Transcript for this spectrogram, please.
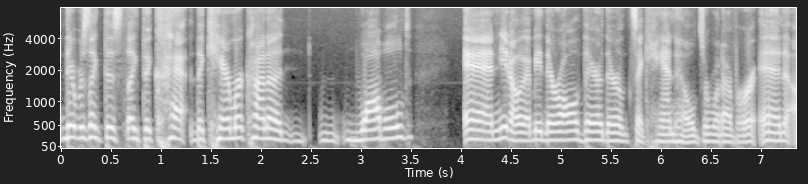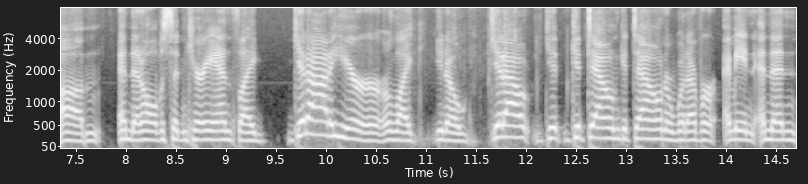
there was like this like the ca- the camera kind of wobbled, and you know, I mean, they're all there. They're it's like handhelds or whatever, and um, and then all of a sudden, Carrie Ann's like, "Get out of here," or like, you know, "Get out, get get down, get down," or whatever. I mean, and then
